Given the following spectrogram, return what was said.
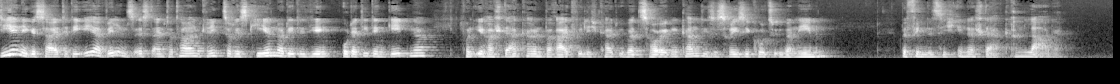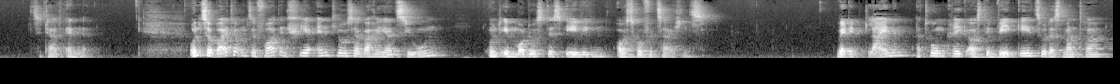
Diejenige Seite, die eher willens ist, einen totalen Krieg zu riskieren oder die, oder die den Gegner von ihrer stärkeren Bereitwilligkeit überzeugen kann, dieses Risiko zu übernehmen, befindet sich in der stärkeren Lage. Zitat Ende. Und so weiter und so fort in schier endloser Variation und im Modus des ewigen Ausrufezeichens. Wer den kleinen Atomkrieg aus dem Weg geht, so das Mantra,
